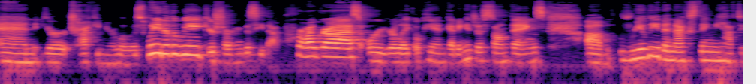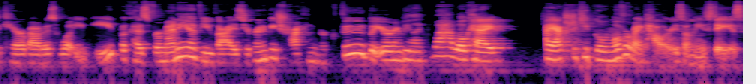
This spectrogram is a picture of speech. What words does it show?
and you're tracking your lowest weight of the week, you're starting to see that progress, or you're like, okay, I'm getting adjust on things. Um, really, the next thing we have to care about is what you eat because for many of you guys, you're going to be tracking your food, but you're going to be like, wow, okay I actually keep going over my calories on these days.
